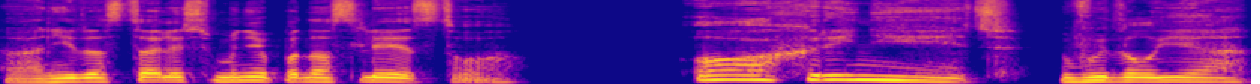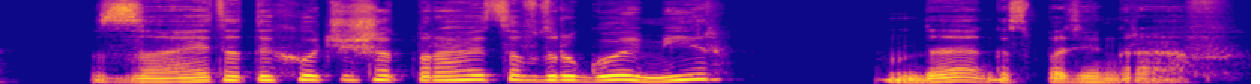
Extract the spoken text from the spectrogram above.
они достались мне по наследству». «Охренеть!» – выдал я. «За это ты хочешь отправиться в другой мир?» «Да, господин граф.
